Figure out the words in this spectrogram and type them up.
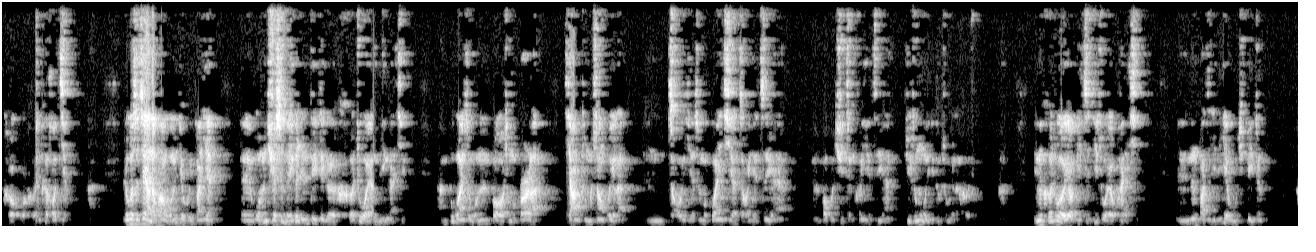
合伙和可好讲。如果是这样的话，我们就会发现，呃，我们确实每个人对这个合作呀有敏感性啊，不管是我们报什么班了，加入什么商会了，嗯，找一些什么关系啊，找一些资源，嗯，包括去整合一些资源，最终目的都是为了合作啊，因为合作要比自己做要快一些。嗯，能把自己的业务去对症啊，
